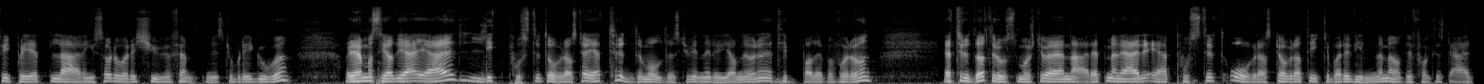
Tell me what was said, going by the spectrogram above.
fikk bli et læringsår. Det var i 2015 vi skulle bli gode. Og jeg må si at jeg, jeg er litt positivt overraska. Jeg trodde Molde skulle vinne ligaen i år. Jeg tippa det på forhånd. Jeg trodde at Rosenborg skulle være i nærheten, men jeg er, jeg er positivt overrasket over at de ikke bare vinner, men at de faktisk er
